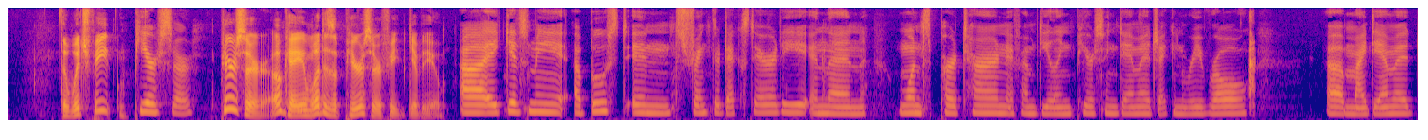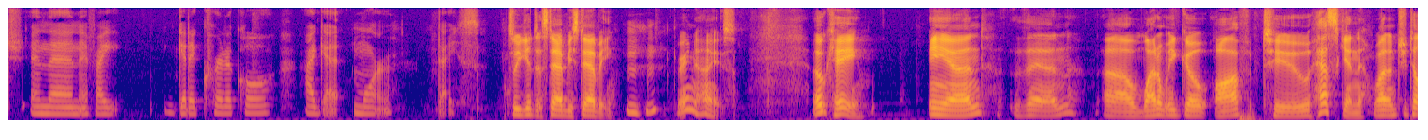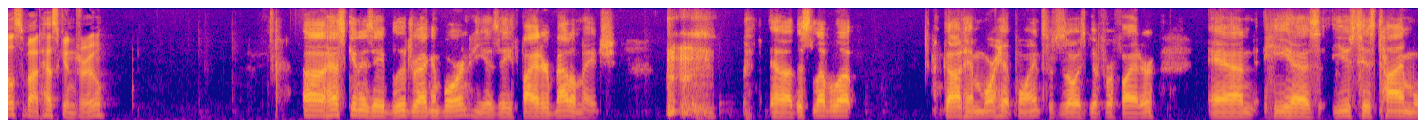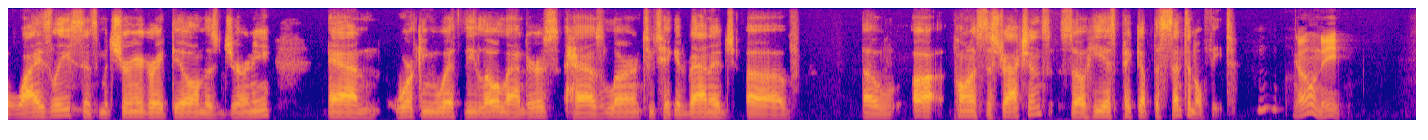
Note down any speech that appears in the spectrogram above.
The which feet? Piercer. Piercer. Okay, what does a piercer feat give you? Uh, it gives me a boost in strength or dexterity, and then once per turn, if I'm dealing piercing damage, I can re-roll uh, my damage, and then if I get a critical, I get more dice. So you get to stabby stabby. Mm-hmm. Very nice. Okay, and then uh, why don't we go off to Heskin? Why don't you tell us about Heskin, Drew? Uh, Heskin is a blue dragonborn. He is a fighter battle mage. uh, this level up got him more hit points, which is always good for a fighter. And he has used his time wisely since maturing a great deal on this journey and working with the lowlanders has learned to take advantage of of uh, opponents' distractions. So he has picked up the Sentinel feat. Oh, neat.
